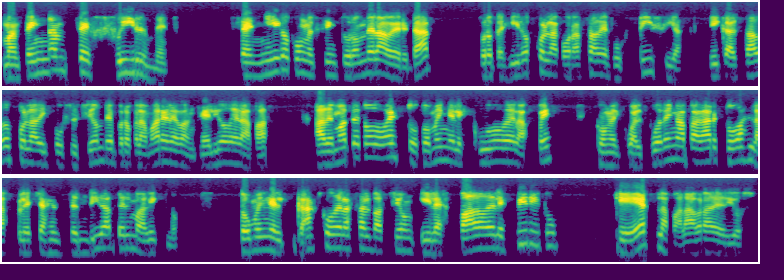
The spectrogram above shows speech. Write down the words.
Manténganse firmes, ceñidos con el cinturón de la verdad, protegidos con la coraza de justicia y calzados con la disposición de proclamar el evangelio de la paz. Además de todo esto, tomen el escudo de la fe con el cual pueden apagar todas las flechas encendidas del maligno. Tomen el casco de la salvación y la espada del espíritu, que es la palabra de Dios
